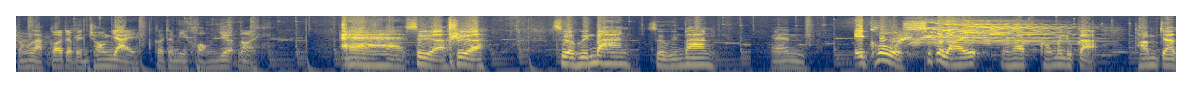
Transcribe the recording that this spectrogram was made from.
ช่องหลักก็จะเป็นช่องใหญ่ก็จะมีของเยอะหน่อยแอาเสื้อเสื้อเสื้อพื้นบาง เสื้อพื้นบางแอนเอโคซูเปอร์ไลท์นะครับของมันดุกะทำจาก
